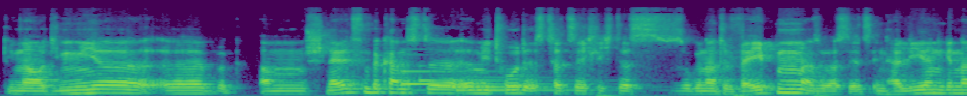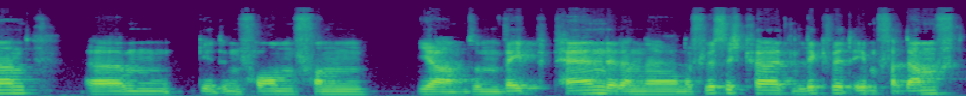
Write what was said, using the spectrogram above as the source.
Genau, die mir äh, am schnellsten bekannteste äh, Methode ist tatsächlich das sogenannte Vapen, also was jetzt Inhalieren genannt, ähm, geht in Form von ja, so einem Vape-Pan, der dann eine, eine, Flüssigkeit, ein Liquid eben verdampft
